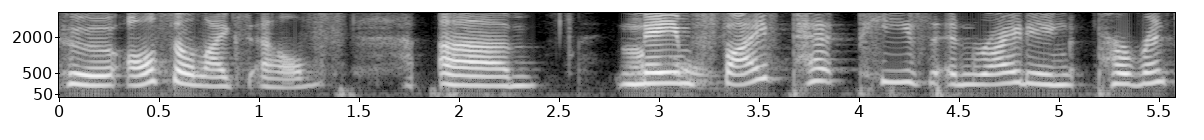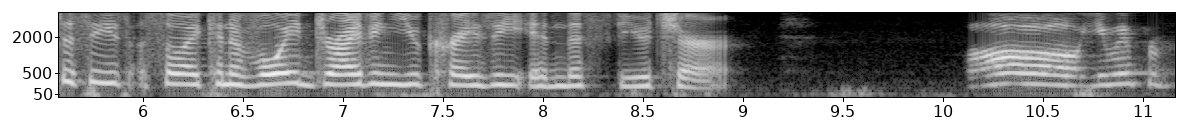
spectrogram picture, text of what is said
who also likes elves. Um, Name Oh. five pet peeves in writing, parentheses, so I can avoid driving you crazy in the future. Oh, you mean for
